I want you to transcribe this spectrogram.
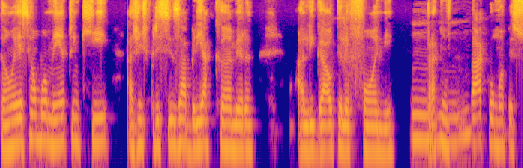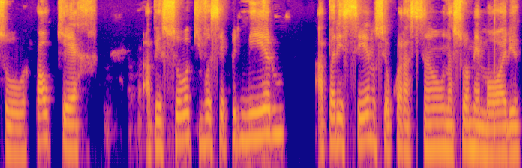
Então, esse é o momento em que a gente precisa abrir a câmera, a ligar o telefone, uhum. para conversar com uma pessoa, qualquer, a pessoa que você primeiro aparecer no seu coração, na sua memória,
